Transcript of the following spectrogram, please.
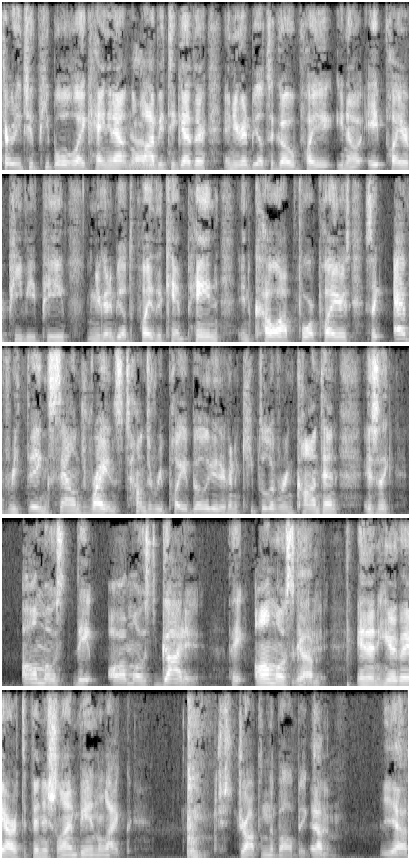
32 people like hanging out in the lobby together, and you're gonna be able to go play, you know, eight player PvP, and you're gonna be able to play the campaign in co-op four players. It's like everything sounds right. and It's tons of replayability. They're gonna keep delivering content. It's like almost they almost got it. They almost got Yeah. it, and then here they are at the finish line, being like, boom, just dropping the ball big Yeah. time. Yeah,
